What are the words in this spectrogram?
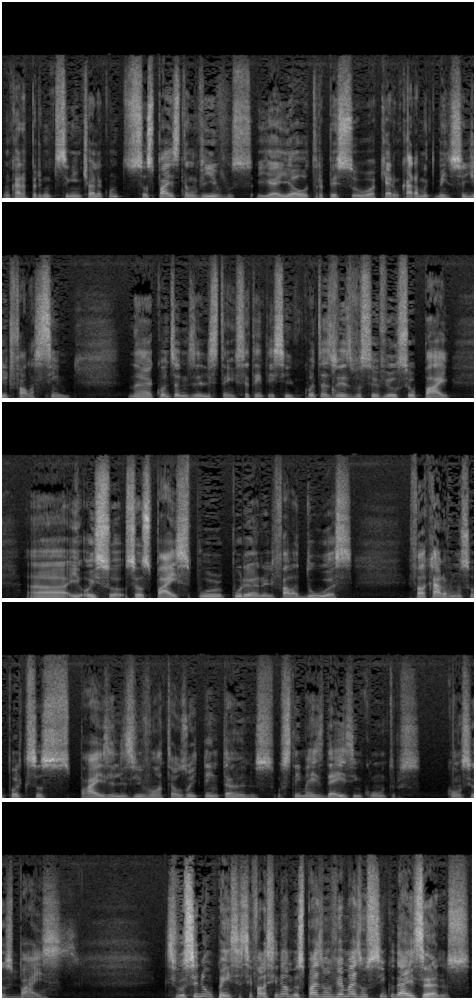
um cara pergunta o seguinte: Olha, quantos seus pais estão vivos? E aí a outra pessoa, que era um cara muito bem sucedido, fala: Sim. Né? Quantos anos eles têm? 75. Quantas vezes você vê o seu pai ah, e, ou so- seus pais por, por ano? Ele fala: Duas. Fala: Cara, vamos supor que seus pais eles vivam até os 80 anos. Você tem mais 10 encontros com seus pais. Se você não pensa, você fala assim: Não, meus pais vão viver mais uns 5, 10 anos.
